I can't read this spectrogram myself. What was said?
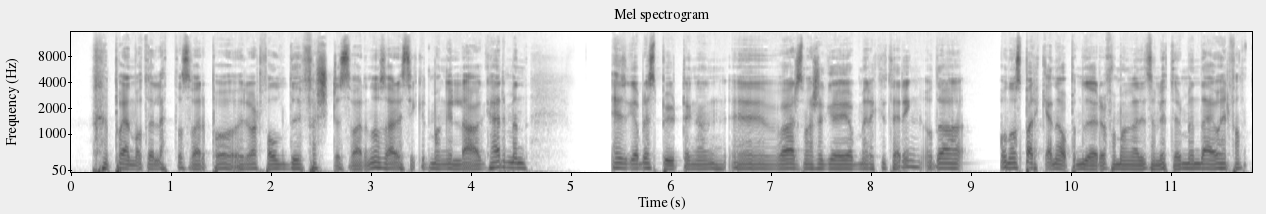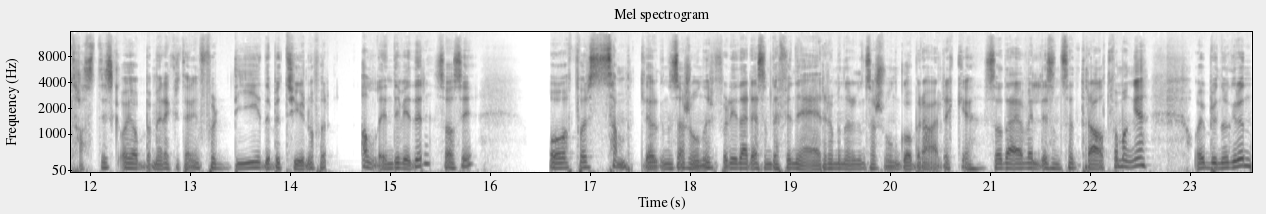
På en måte lett å svare på, i hvert fall det første svaret nå, så er det sikkert mange lag her. Men jeg husker jeg ble spurt en gang eh, hva er det som er så gøy å jobbe med rekruttering. Og, da, og nå sparker jeg ned åpne dører for mange av de som lytter, men det er jo helt fantastisk å jobbe med rekruttering fordi det betyr noe for alle individer, så å si. Og for samtlige organisasjoner, fordi det er det som definerer om en organisasjon går bra eller ikke. Så det er veldig sånn sentralt for mange. Og i bunn og grunn,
